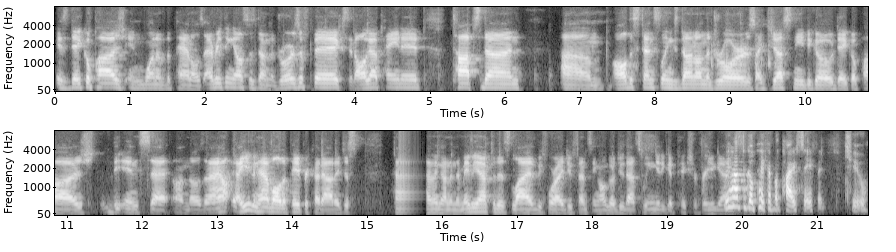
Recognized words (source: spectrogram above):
is decoupage in one of the panels. Everything else is done. The drawers are fixed. It all got painted. Top's done. Um, all the stenciling's done on the drawers. I just need to go decoupage the inset on those. And I, I even have all the paper cut out. I just haven't gone in there. Maybe after this live, before I do fencing, I'll go do that so we can get a good picture for you guys. We have to go pick up a pie safe at two.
